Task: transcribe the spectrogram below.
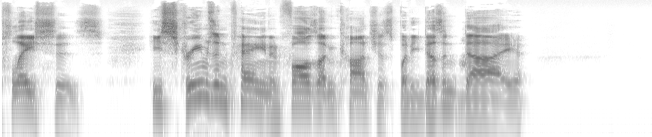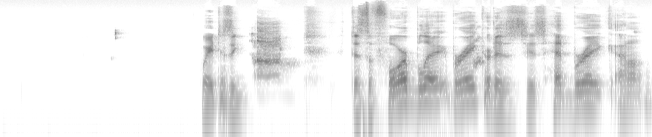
places. He screams in pain and falls unconscious, but he doesn't die. Wait, does he Um, does the floor bla- break or does his head break? I don't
